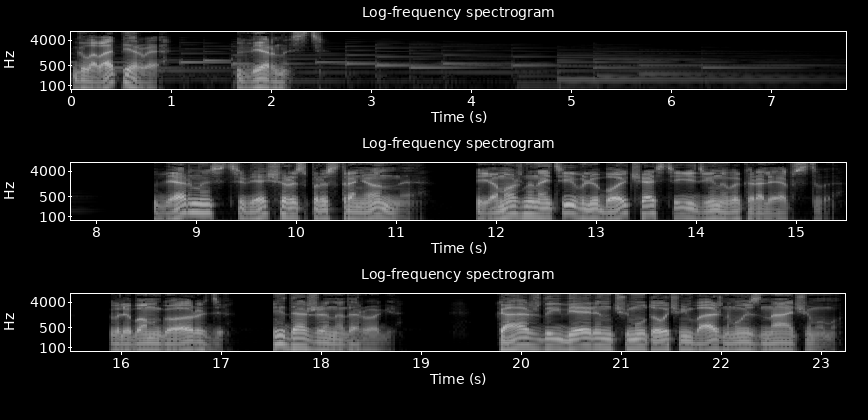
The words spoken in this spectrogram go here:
Глава первая. Верность. Верность — вещь распространенная. Ее можно найти в любой части единого королевства, в любом городе и даже на дороге. Каждый верен чему-то очень важному и значимому,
